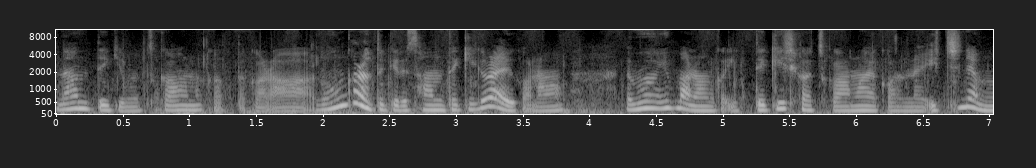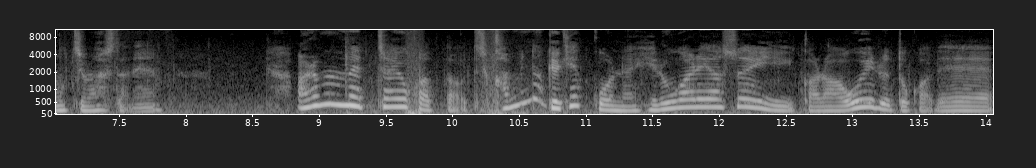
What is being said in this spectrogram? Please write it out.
何滴も使わなかったからロングの時で3滴ぐらいかな。でも今なんか1滴しか使わないからね1年持ちましたね。あれもめっちゃ良かった。私髪の毛結構ね広がりやすいからオイルとかで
